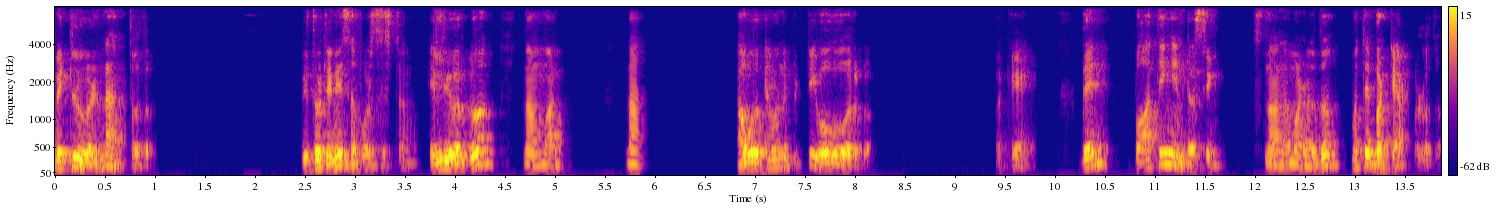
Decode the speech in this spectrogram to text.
ಮೆಟ್ಲುಗಳನ್ನ ಹತ್ತೋದು ವಿತೌಟ್ ಎನಿ ಸಪೋರ್ಟ್ ಸಿಸ್ಟಮ್ ಎಲ್ಲಿವರೆಗೂ? ನಮ್ಮ, ನಾವು ಬಿಟ್ಟು ಹೋಗುವವರೆಗೂ. Okay then bathing and dressing ಸ್ನಾನ ಮಾಡೋದು ಮತ್ತೆ ಬಟ್ಟೆ ಹಾಕೊಳ್ಳೋದು.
